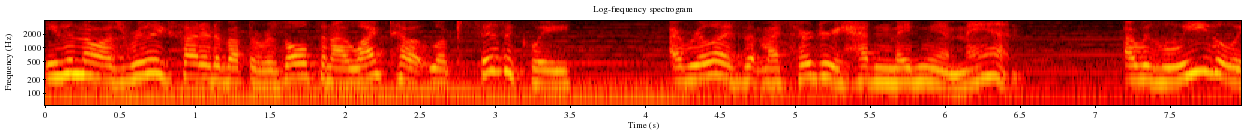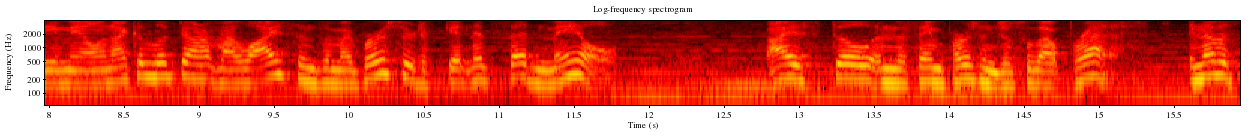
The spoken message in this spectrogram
Even though I was really excited about the results and I liked how it looked physically, I realized that my surgery hadn't made me a man. I was legally male and I could look down at my license and my birth certificate and it said male. I still am the same person, just without breasts. And that was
